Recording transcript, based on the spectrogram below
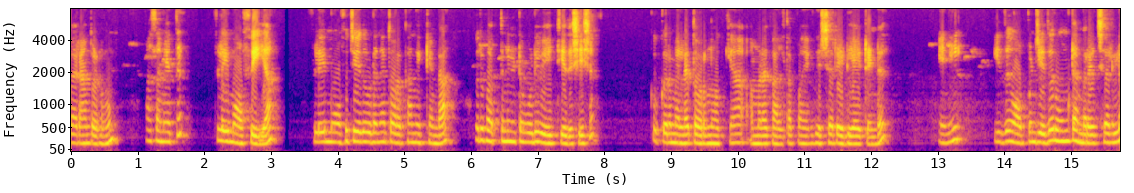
വരാൻ തുടങ്ങും. ആ സമയത്ത് ഫ്ലെയിം ഓഫ് ചെയ്യുക. ഫ്ലെയിം ഓഫ് ചെയ്ത ഉടനെ തുറക്കാൻ നിൽക്കേണ്ട ഒരു പത്ത് മിനിറ്റ് കൂടി വെയിറ്റ് ചെയ്ത ശേഷം കുക്കർ മെല്ലെ തുറന്ന് നോക്കിയാൽ നമ്മുടെ കാലത്തപ്പം ഏകദേശം റെഡി ആയിട്ടുണ്ട്. ഇനി ഇത് ഓപ്പൺ ചെയ്ത് റൂം ടെമ്പറേച്ചറിൽ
